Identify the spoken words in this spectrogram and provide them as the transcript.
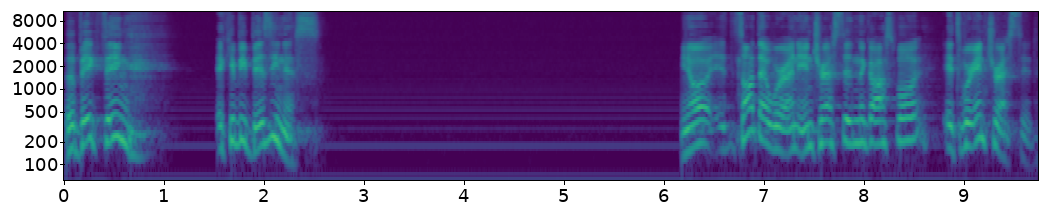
The big thing, it can be busyness. You know, it's not that we're uninterested in the gospel, it's we're interested.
